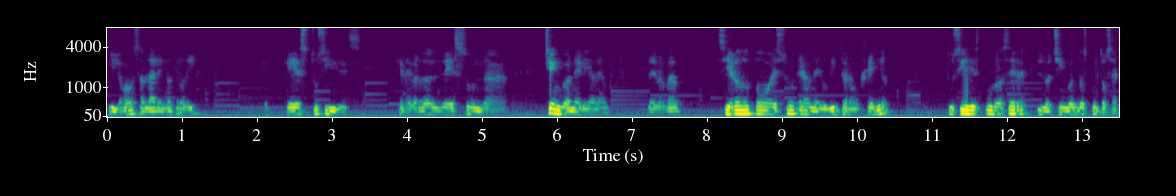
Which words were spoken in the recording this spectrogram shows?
y lo vamos a hablar en otro día, que es Tucídides, que de verdad es una chingonería de autor. De verdad, si Heródoto era un erudito, era un genio, Tucídides pudo hacer lo chingón 2.0.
